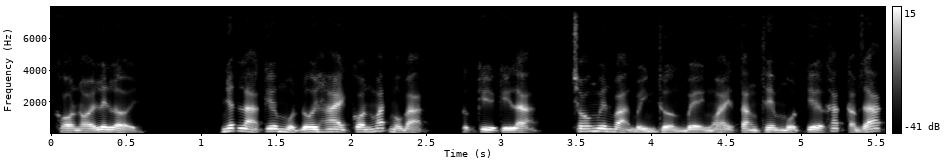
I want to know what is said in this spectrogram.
khó nói lên lời nhất là kia một đôi hai con mắt màu bạc, cực kỳ kỳ lạ, cho nguyên bản bình thường bề ngoài tăng thêm một tia khác cảm giác.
